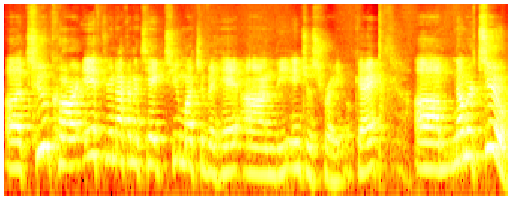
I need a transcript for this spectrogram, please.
uh, 2 car if you're not going to take too much of a hit on the interest rate, okay? Um, number two,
